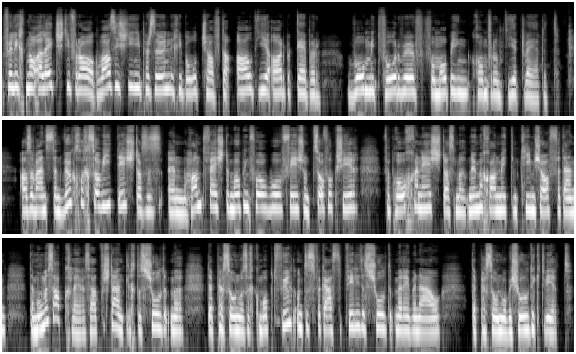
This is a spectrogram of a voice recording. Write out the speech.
Vielleicht noch eine letzte Frage. Was ist deine persönliche Botschaft an all die Arbeitgeber, die mit Vorwürfen von Mobbing konfrontiert werden? Also wenn es dann wirklich so weit ist, dass es ein handfester Mobbingvorwurf ist und so viel Geschirr verbrochen ist, dass man nicht mehr mit dem Team arbeiten kann, dann, dann muss man es abklären, selbstverständlich. Das schuldet man der Person, die sich gemobbt fühlt und das vergessen viele, das schuldet man eben auch der Person, die beschuldigt wird.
